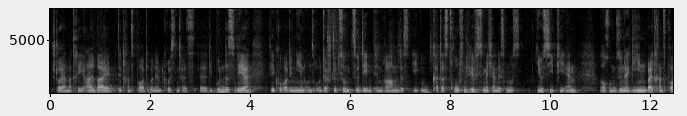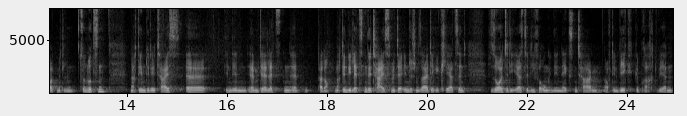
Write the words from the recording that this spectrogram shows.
steuern Material bei. Den Transport übernimmt größtenteils äh, die Bundeswehr. Wir koordinieren unsere Unterstützung zudem im Rahmen des EU-Katastrophenhilfsmechanismus UCPM, auch um Synergien bei Transportmitteln zu nutzen. Nachdem die Details äh, in den, äh, mit der letzten, äh, pardon, nachdem die letzten Details mit der indischen Seite geklärt sind, sollte die erste Lieferung in den nächsten Tagen auf den Weg gebracht werden.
